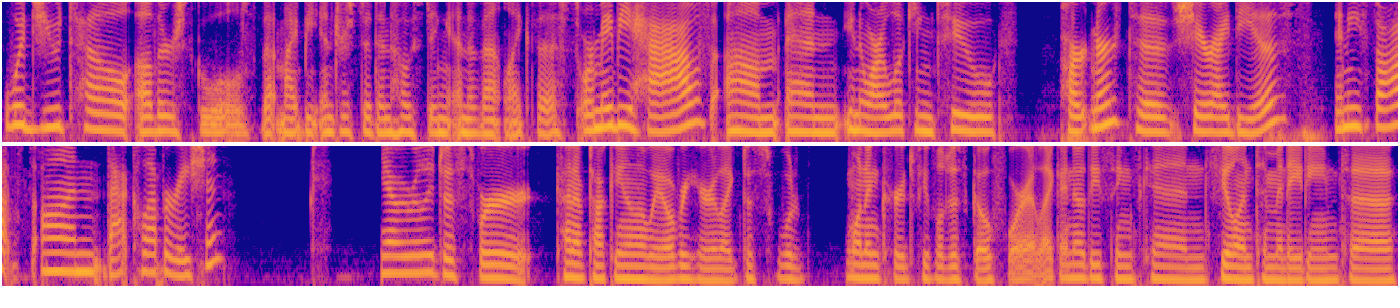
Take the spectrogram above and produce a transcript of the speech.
would you tell other schools that might be interested in hosting an event like this, or maybe have um, and you know are looking to partner to share ideas? Any thoughts on that collaboration? Yeah, we really just were kind of talking on the way over here. Like, just would want to encourage people just go for it. Like, I know these things can feel intimidating to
